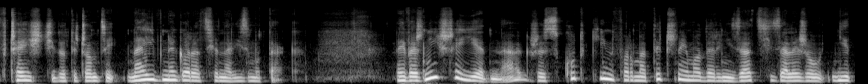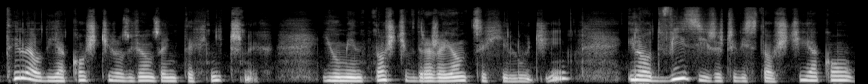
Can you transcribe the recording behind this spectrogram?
w części dotyczącej naiwnego racjonalizmu tak. Najważniejsze jednak, że skutki informatycznej modernizacji zależą nie tyle od jakości rozwiązań technicznych i umiejętności wdrażających je ludzi, ile od wizji rzeczywistości, jaką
